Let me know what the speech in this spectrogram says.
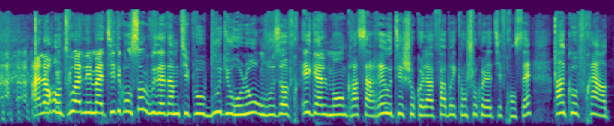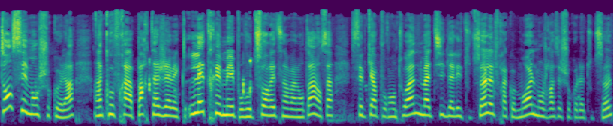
Alors Antoine et Mathilde, on sent que vous êtes un petit peu au bout du rouleau. On vous offre également, grâce à Réauté Chocolat, fabricant chocolatier français, un coffret intensément chocolat, un coffret à partager avec l'être aimé pour votre soirée de Saint-Valentin. Alors ça, c'est le cas pour Antoine. Mathilde, elle est toute seule, elle fera comme moi, elle mangera ses chocolats toute seule.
